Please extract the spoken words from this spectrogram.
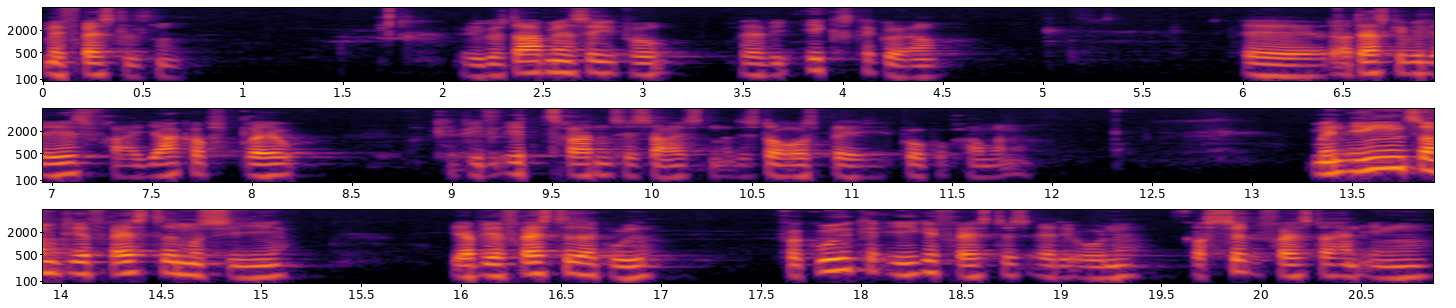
med fristelsen? Vi kan starte med at se på, hvad vi ikke skal gøre. Øh, og der skal vi læse fra Jakobs brev, kapitel 1, 13-16, og det står også bag på programmerne. Men ingen, som bliver fristet, må sige, jeg bliver fristet af Gud, for Gud kan ikke fristes af det onde, og selv frister han ingen.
